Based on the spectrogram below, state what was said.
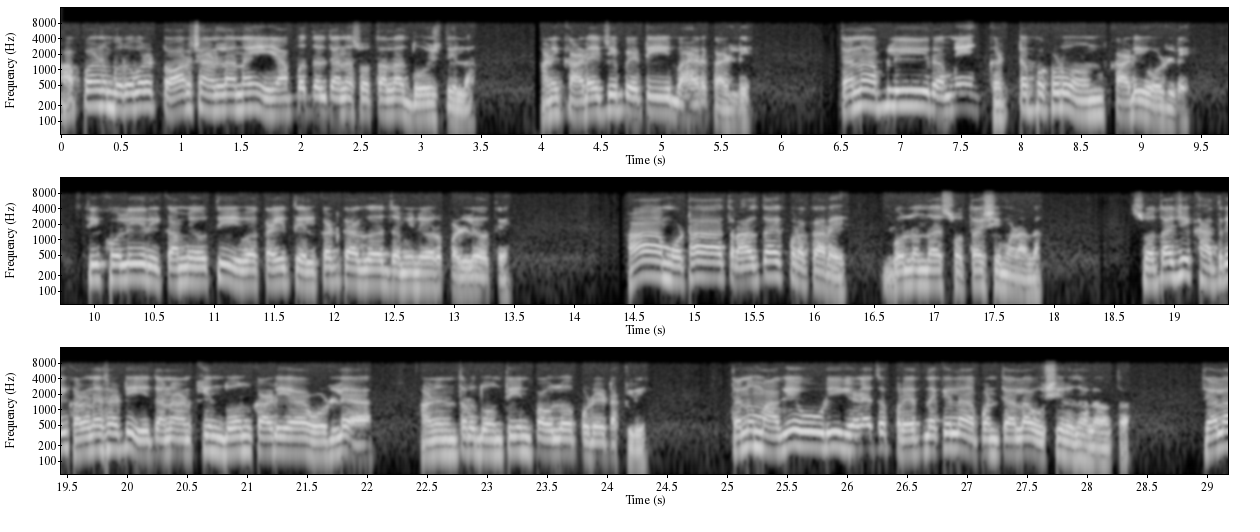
आपण बरोबर टॉर्च आणला नाही याबद्दल त्यानं स्वतःला दोष दिला आणि काड्याची पेटी बाहेर काढली. त्यानं आपली रमी घट्ट पकडून काडी ओढली. ती खोली रिकामी होती व काही तेलकट कागद जमिनीवर पडले होते. हा मोठा त्रासदायक प्रकार आहे गोलंदाज स्वतःशी म्हणाला. स्वतःची खात्री करण्यासाठी त्यानं आणखीन दोन काड्या ओढल्या आणि नंतर दोन तीन पावलं पुढे टाकली. त्यानं मागे उडी घेण्याचा प्रयत्न केला पण त्याला उशीर झाला होता. त्याला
